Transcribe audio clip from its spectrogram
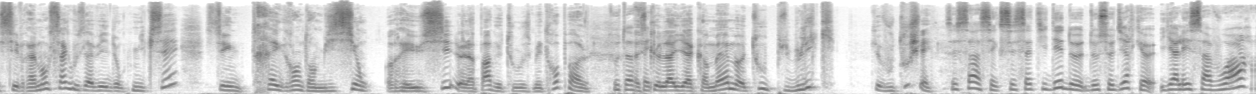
c'est vraiment ça que vous avez donc mixé. C'est une très grande ambition réussie de la part de Toulouse Métropole. Tout à Parce fait. que là, il y a quand même tout public que vous touchez. C'est ça, c'est que c'est cette idée de, de se dire qu'il y a les savoirs,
